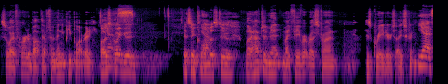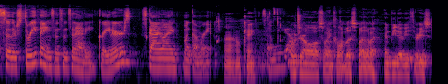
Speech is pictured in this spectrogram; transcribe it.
so I've heard about that from many people already. oh, it's Yes. quite good. It's in Columbus too. But I have to admit, my favorite restaurant is Graeter's Ice Cream. Yes, so there's three things in Cincinnati: Graeters, Skyline, Montgomery Inn. Ah, okay. So there you go. Which are all also in Columbus, by the way, and BW3s.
